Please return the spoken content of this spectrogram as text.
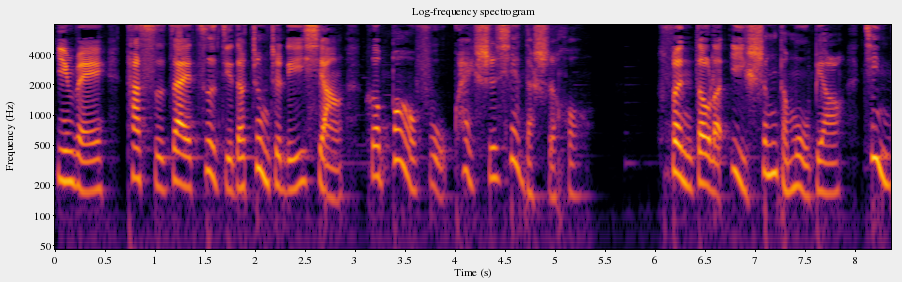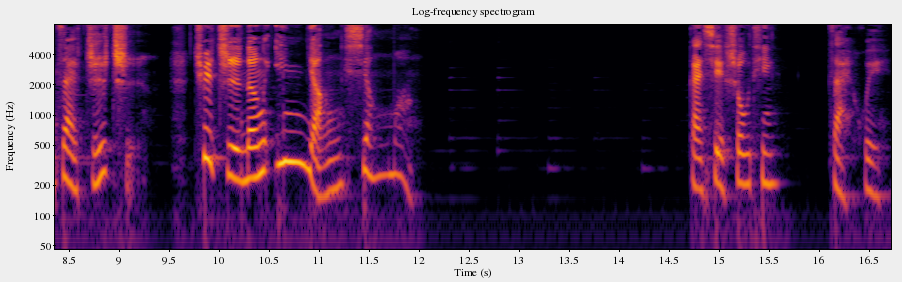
因为他死在自己的政治理想和抱负快实现的时候，奋斗了一生的目标近在咫尺，却只能阴阳相望。感谢收听，再会。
